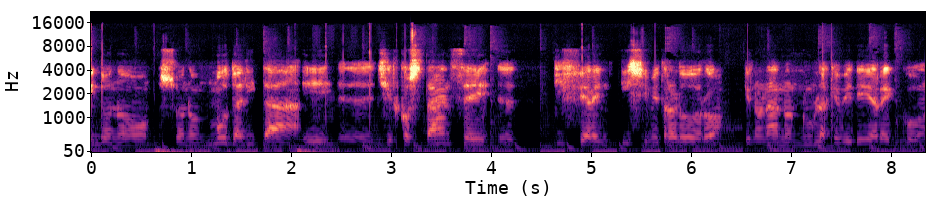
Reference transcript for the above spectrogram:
Quindi sono, sono modalità e eh, circostanze eh, differentissime tra loro che non hanno nulla a che vedere con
